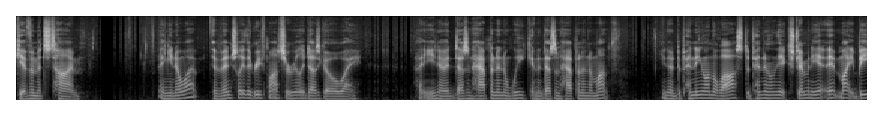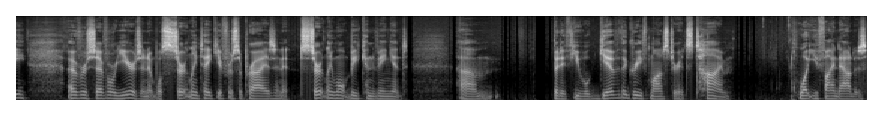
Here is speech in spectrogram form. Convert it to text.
Give him its time. And you know what? Eventually, the grief monster really does go away. Uh, you know, it doesn't happen in a week and it doesn't happen in a month you know, depending on the loss, depending on the extremity, it, it, might be over several years, and it will certainly take you for surprise, and it certainly won't be convenient. Um, but if you will give the grief monster its time, what you find out is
